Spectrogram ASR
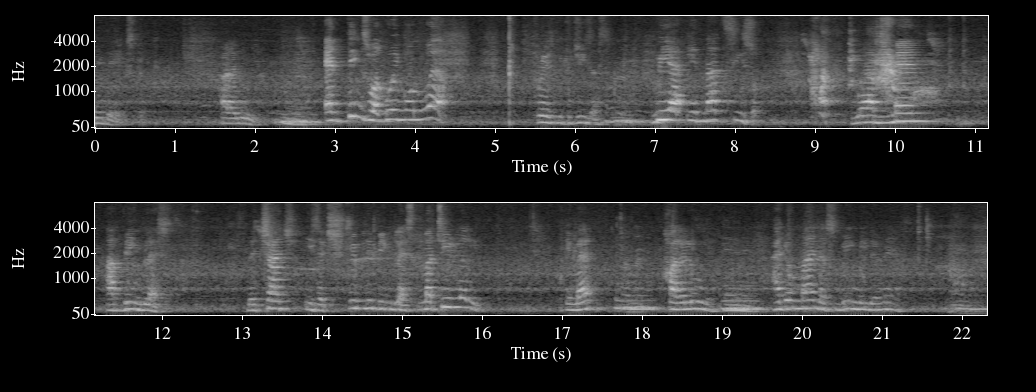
way they expected. Hallelujah. Mm-hmm. And things were going on well. Praise be to Jesus. Mm-hmm. We are in that season where men are being blessed. The church is extremely being blessed materially. Amen. Hallelujah. I don't mind us being millionaires. Mm-hmm.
